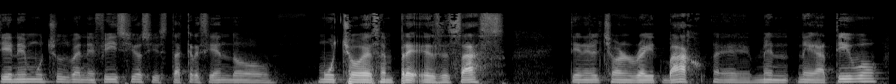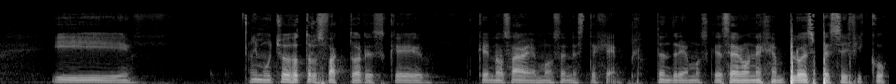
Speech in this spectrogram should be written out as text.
tiene muchos beneficios y está creciendo mucho ese, ese SaaS. Tiene el churn rate bajo, eh, negativo y, y muchos otros factores que, que no sabemos en este ejemplo. Tendríamos que hacer un ejemplo específico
